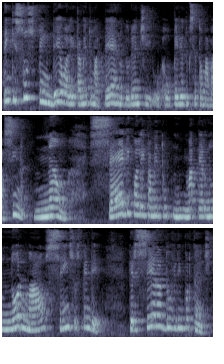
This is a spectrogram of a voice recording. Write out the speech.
Tem que suspender o aleitamento materno durante o, período que você toma a vacina? Não. Segue com aleitamento materno normal, sem suspender. Terceira dúvida importante:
